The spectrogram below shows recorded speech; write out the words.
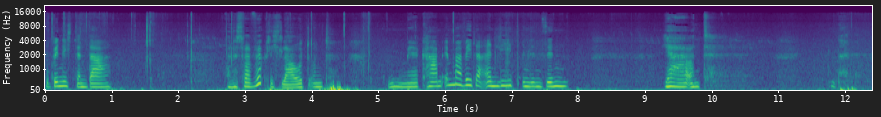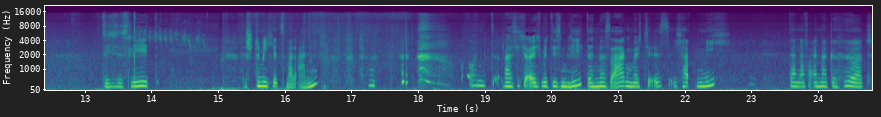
Wo bin ich denn da? Und es war wirklich laut und mir kam immer wieder ein Lied in den Sinn. Ja, und dieses Lied, das stimme ich jetzt mal an. Und was ich euch mit diesem Lied dann nur sagen möchte, ist, ich habe mich dann auf einmal gehört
